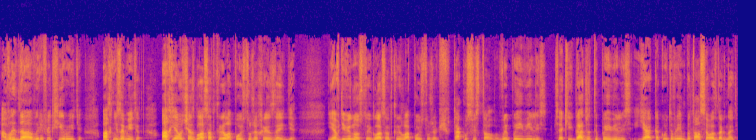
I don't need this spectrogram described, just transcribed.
А вы, да, вы рефлексируете. Ах, не заметят. Ах, я вот сейчас глаз открыл, а поезд уже хрен знает где. Я в 90-е глаз открыл, а поезд уже так усвистал. Вы появились, всякие гаджеты появились. Я какое-то время пытался вас догнать.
